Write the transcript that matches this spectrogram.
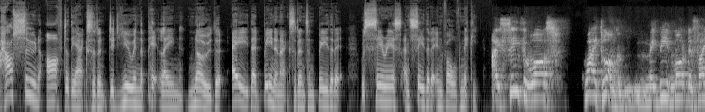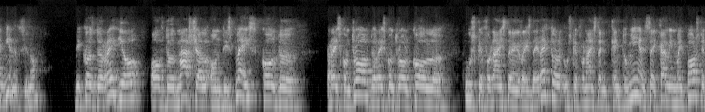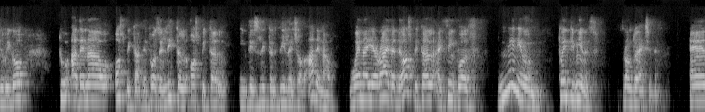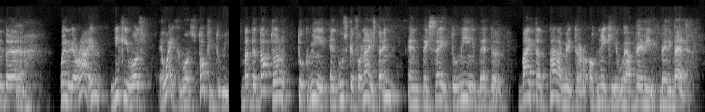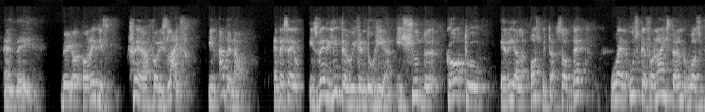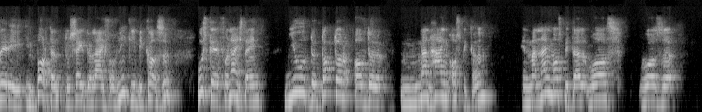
how soon after the accident did you in the pit lane know that A, there'd been an accident, and B, that it was serious, and C, that it involved Niki? I think it was quite long, maybe more than five minutes, you know, because the radio of the marshal on this place called the race control, the race control called uh, Huschke von Hanstein, race director. Huschke von Hanstein came to me and said, come in my Porsche and we go to Adenau Hospital. It was a little hospital in this little village of Adenau. When I arrived at the hospital, I think was minimum 20 minutes from the accident. And uh, when we arrived, Niki was awake, was talking to me. But the doctor took me and Huschke von Hanstein, and they say to me that the vital parameter of Niki were very, very bad. And they, they already fear for his life in Adenau. And they say, it's very little we can do here. He should uh, go to a real hospital. So that when Huschke von Hanstein was very important to save the life of Niki because Huschke von Hanstein knew the doctor of the Mannheim Hospital. And Mannheim Hospital was, was uh,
